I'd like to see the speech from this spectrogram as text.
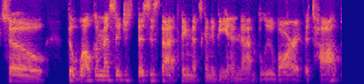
So the welcome message, this is that thing that's gonna be in that blue bar at the top.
